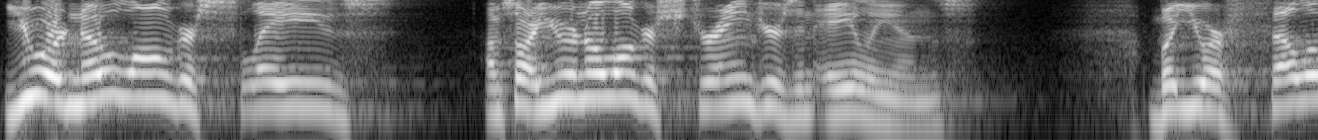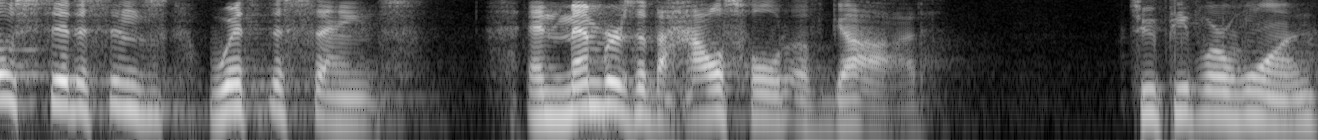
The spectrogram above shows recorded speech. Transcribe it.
you are no longer slaves. I'm sorry, you are no longer strangers and aliens, but you are fellow citizens with the saints and members of the household of God. Two people are one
